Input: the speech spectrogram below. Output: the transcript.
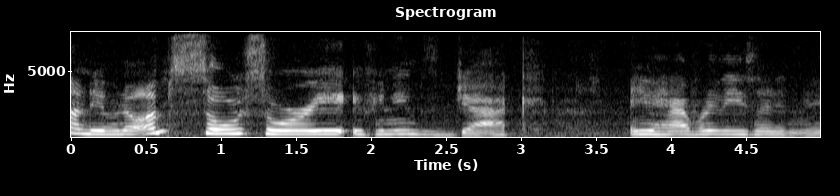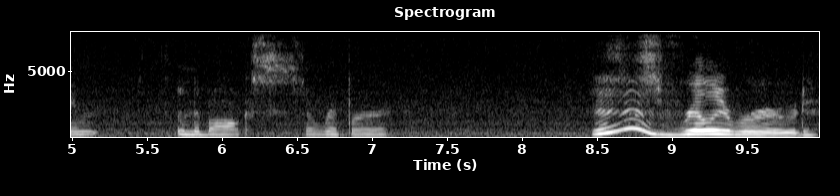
I don't even know. I'm so sorry if your name's Jack and you have one of these I didn't name in the box. The Ripper. This is really rude.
